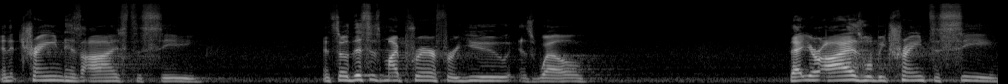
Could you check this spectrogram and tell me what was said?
and it trained his eyes to see. And so, this is my prayer for you as well that your eyes will be trained to see,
